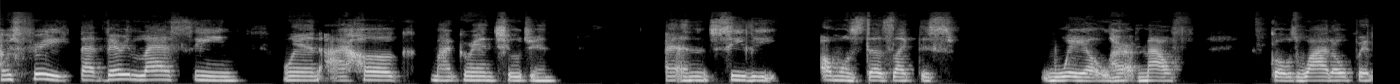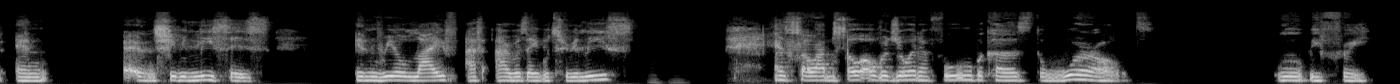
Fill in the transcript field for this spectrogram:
I was free. That very last scene when I hug my grandchildren and Celie almost does like this wail. Her mouth goes wide open and and she releases in real life I, I was able to release mm-hmm. and so I'm so overjoyed and full because the world will be free.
